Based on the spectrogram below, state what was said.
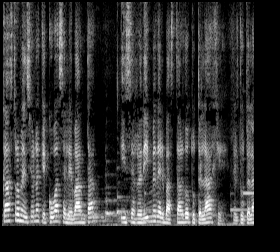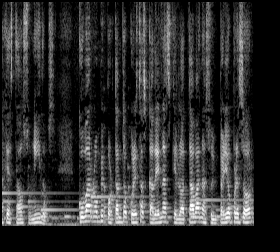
Castro menciona que Cuba se levanta y se redime del bastardo tutelaje, el tutelaje de Estados Unidos. Cuba rompe por tanto con estas cadenas que lo ataban a su imperio opresor,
